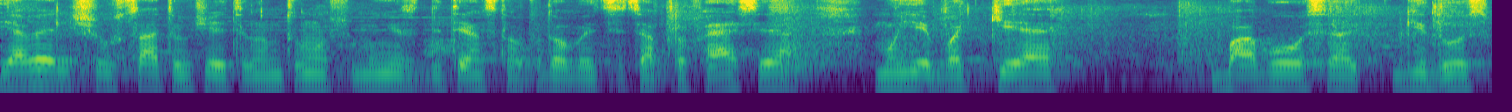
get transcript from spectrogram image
Я вирішив стати вчителем, тому що мені з дитинства подобається ця професія. Мої батьки, бабуся, дідусь,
